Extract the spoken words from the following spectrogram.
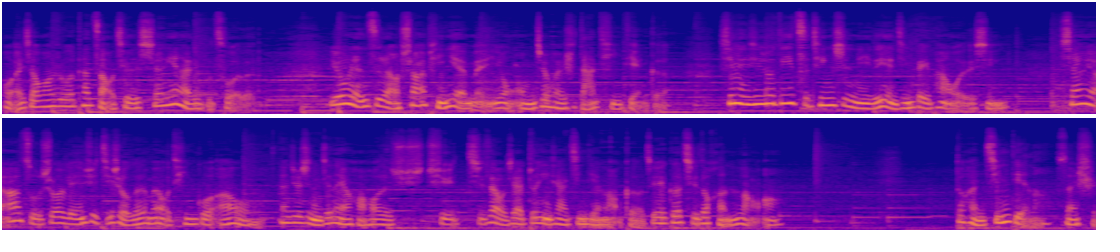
我爱肖邦说他早期的声音还是不错的，庸人自扰刷屏也没用，我们这回是答题点歌。心连心说：“第一次听是你的眼睛背叛我的心。”相约阿祖说：“连续几首歌都没有听过哦，那就是你真的要好好的去去，去在我这儿蹲一下经典老歌。这些歌其实都很老啊，都很经典了，算是。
